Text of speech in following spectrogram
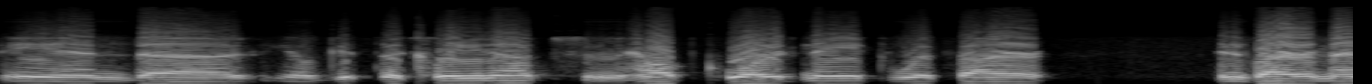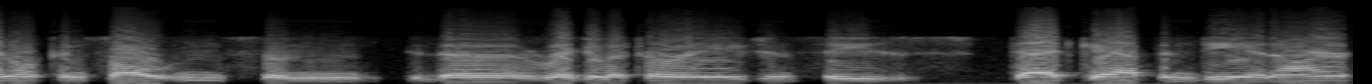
and uh, you know get the cleanups and help coordinate with our environmental consultants and the regulatory agencies, DATCP and DNR,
